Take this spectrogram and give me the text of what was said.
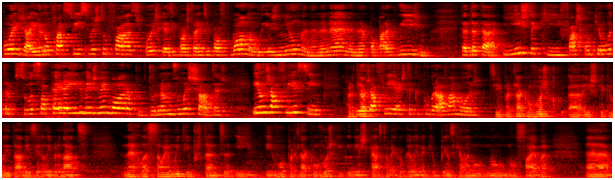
Pois, já eu não faço isso, mas tu fazes. Pois, queres ir para os treinos e para o futebol, não me ligas nenhuma, nananã, para o paraquedismo. Tá, tá, tá. E isto aqui faz com que a outra pessoa só queira ir mesmo embora, porque tornamos umas chatas. Eu já fui assim. Partilhar- Eu já fui esta que cobrava amor. Sim, partilhar convosco ah, isto que a Carolina está a dizer, a liberdade na relação é muito importante e, e vou partilhar convosco, e neste caso também com a Carolina, que eu penso que ela não, não, não saiba. Ah,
